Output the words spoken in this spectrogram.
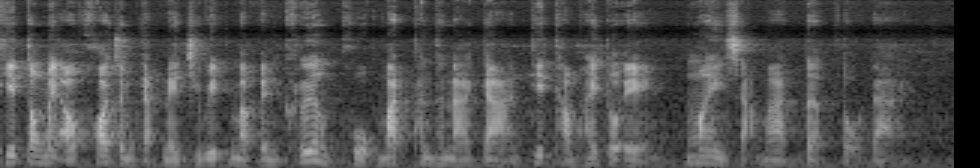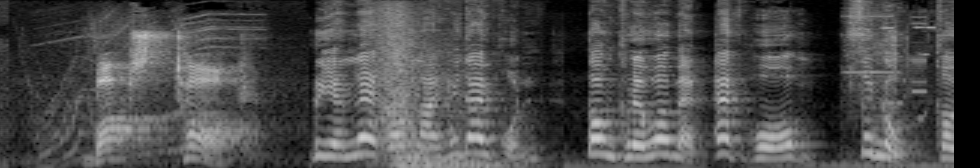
ที่ต้องไม่เอาข้อจำกัดในชีวิตมาเป็นเครื่องผูกมัดพันธนาการที่ทำให้ตัวเองไม่สามารถเติบโตได้ Bob's Talk เรียนเลขออนไลน์ให้ได้ผล ต้อง Clever Math at Home สนุกเข้า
